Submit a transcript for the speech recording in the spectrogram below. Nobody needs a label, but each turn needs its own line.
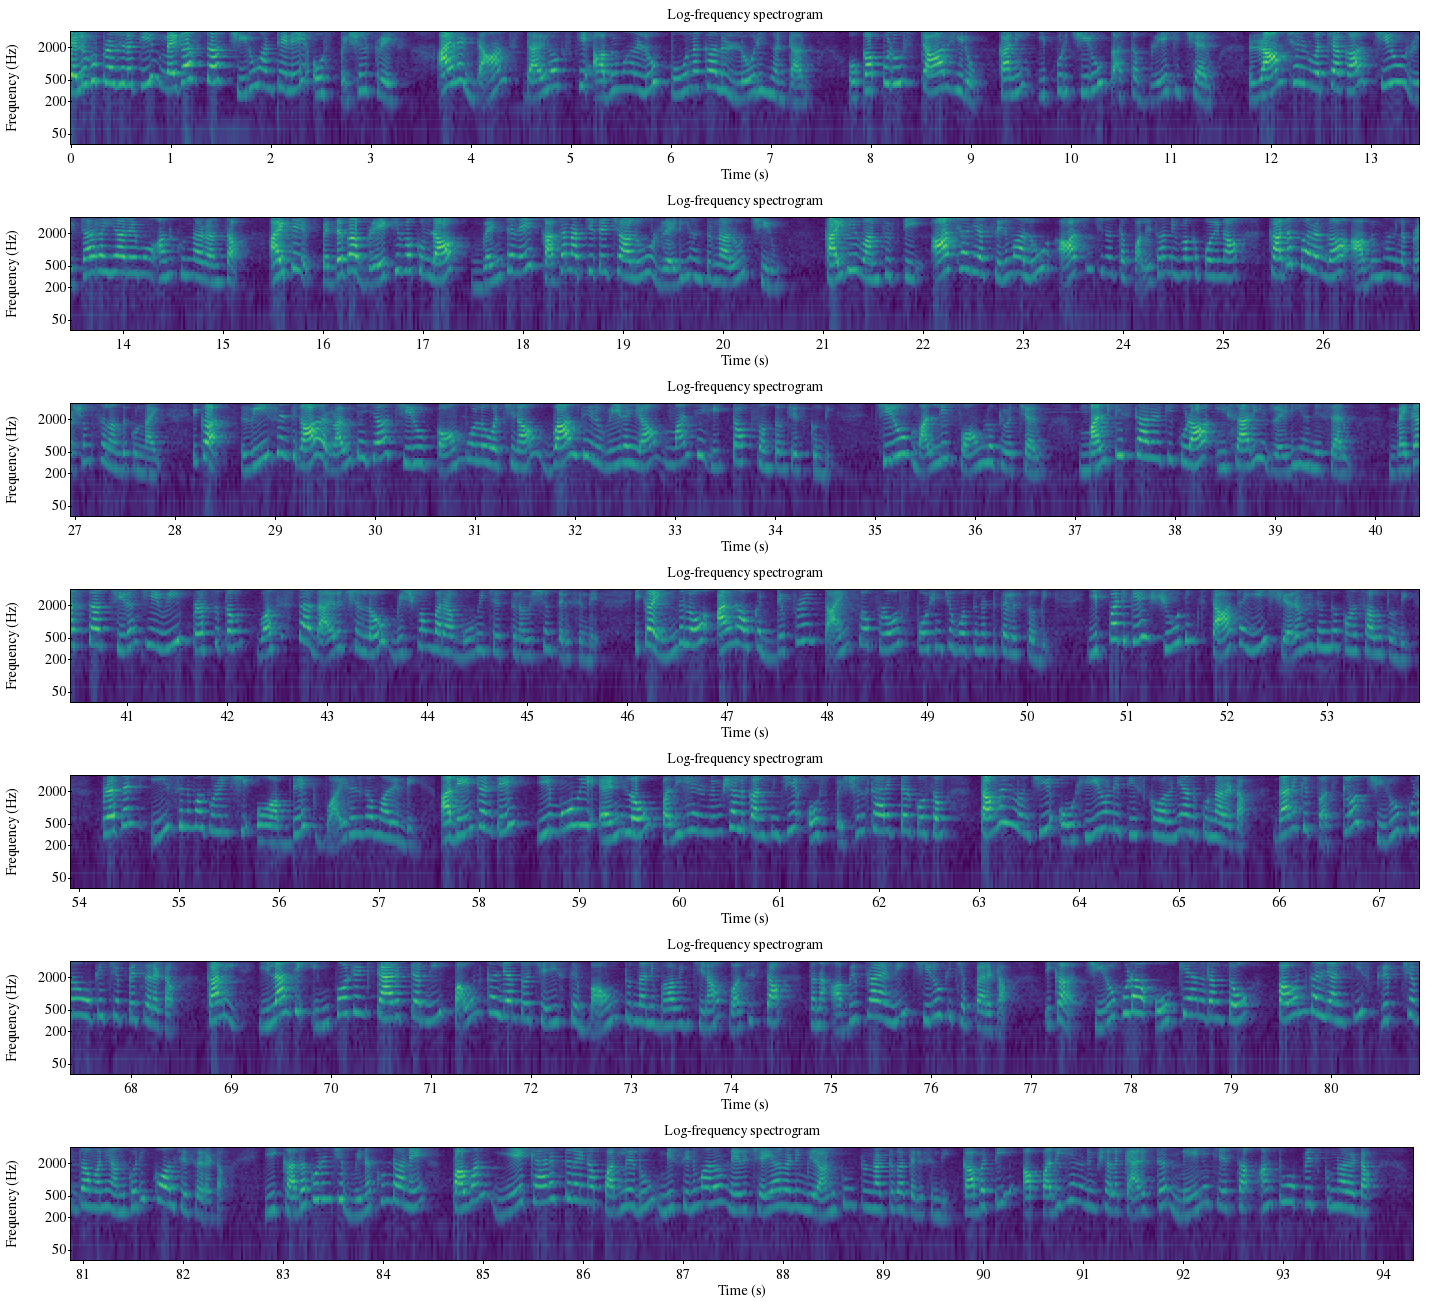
తెలుగు ప్రజలకి మెగాస్టార్ చిరు అంటేనే ఓ స్పెషల్ క్రేజ్. ఆయన డాన్స్ డైలాగ్స్కి అభిమానులు పూనకాలు లోడింగ్ అంటారు. ఒకప్పుడు స్టార్ హీరో కానీ ఇప్పుడు చిరు కాస్త బ్రేక్ ఇచ్చారు. రామ్ చరణ్ వచ్చాక చిరు రిటైర్ అయ్యారేమో అనుకున్నారంతా. అయితే పెద్దగా బ్రేక్ ఇవ్వకుండా వెంటనే కథ నచ్చితే చాలు రెడీ అంటున్నారు చిరు. ఖైదీ వన్ ఫిఫ్టీ ఆచార్య సినిమాలు ఆశించినంత ఫలితాన్ని ఇవ్వకపోయినా కథ పరంగా అభిమానుల ప్రశంసలు అందుకున్నాయి. ఇక రీసెంట్గా రవితేజ చిరు కాంబోలో వచ్చిన వాల్తీరు వీరయ్య మంచి హిట్ టాక్ సొంతం చేసుకుంది. చిరు మళ్ళీ ఫామ్లోకి వచ్చారు. మల్టీస్టారర్కి కూడా ఈసారి రెడీ అనేశారు. మెగాస్టార్ చిరంజీవి ప్రస్తుతం వశిష్ఠ డైరెక్షన్లో విశ్వంబర మూవీ చేస్తున్న విషయం తెలిసిందే. ఇక ఇందులో ఆయన ఒక డిఫరెంట్ టైమ్స్ ఆఫ్ రోల్స్ పోషించబోతున్నట్టు తెలుస్తుంది. ఇప్పటికే షూటింగ్ స్టార్ట్ అయ్యి శరవేగంగా కొనసాగుతుంది. ప్రజెంట్ ఈ సినిమా గురించి ఓ అప్డేట్ వైరల్గా మారింది. అదేంటంటే ఈ మూవీ ఎండ్లో పదిహేను నిమిషాలు కనిపించే ఓ స్పెషల్ క్యారెక్టర్ కోసం తమిళ్ నుంచి ఓ హీరోని తీసుకోవాలని అనుకున్నారట. దానికి ఫస్ట్లో చిరు కూడా ఓకే చెప్పేశారట. కానీ ఇలాంటి ఇంపార్టెంట్ క్యారెక్టర్ని పవన్ కళ్యాణ్తో చేయిస్తే బాగుంటుందని భావించిన వశిష్ఠ తన అభిప్రాయాన్ని చిరుకి చెప్పారట. ఇక చిరు కూడా ఓకే అనడంతో పవన్ కళ్యాణ్కి స్క్రిప్ట్ చెప్దామని అనుకొని కాల్ చేశారట. ఈ కథ గురించి వినకుండానే పవన్ ఏ క్యారెక్టర్ అయినా పర్లేదు మీ సినిమాలో నేను చేయాలని మీరు అనుకుంటున్నట్టుగా తెలిసింది. కాబట్టి ఆ పదిహేను నిమిషాల క్యారెక్టర్ నేనే చేస్తా అంటూ ఒప్పేసుకున్నారట.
